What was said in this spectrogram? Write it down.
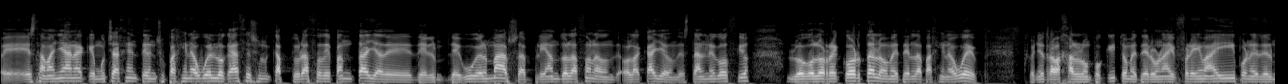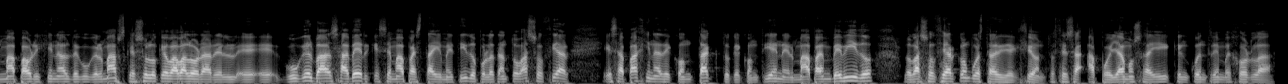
eh, esta mañana, que mucha gente en su página web lo que hace es un capturazo de pantalla de, Google Maps ampliando la zona o la calle donde está el negocio, luego lo recorta, lo mete en la página web coño, trabajarlo un poquito, meter un iframe ahí, poner el mapa original de Google Maps, que eso es lo que va a valorar. El, eh, eh, Google va a saber que ese mapa está ahí metido, por lo tanto va a asociar esa página de contacto que contiene el mapa embebido, lo va a asociar con vuestra dirección. Entonces apoyamos ahí que encuentren mejor la,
